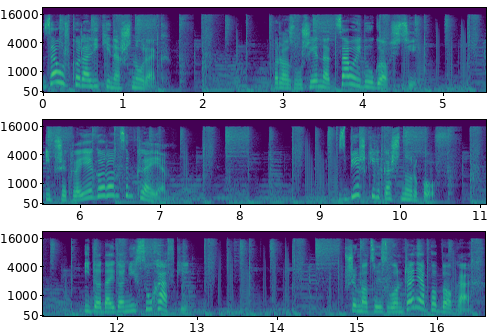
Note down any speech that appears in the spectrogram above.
Załóż koraliki na sznurek. Rozłóż je na całej długości i przyklej je gorącym klejem. Zbierz kilka sznurków i dodaj do nich słuchawki. Przymocuj złączenia po bokach.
